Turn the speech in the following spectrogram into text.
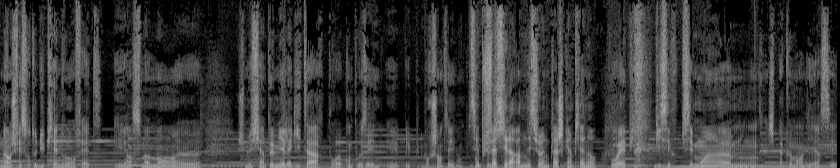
Non, je fais surtout du piano en fait. Et en ce moment, euh, je me suis un peu mis à la guitare pour euh, composer et, et puis pour chanter. C'est plus facile à ramener sur une plage qu'un piano. Ouais, puis, puis c'est, moins, euh, je sais pas comment dire, c'est,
